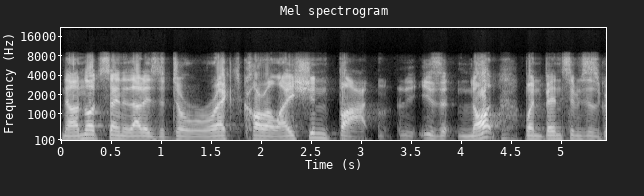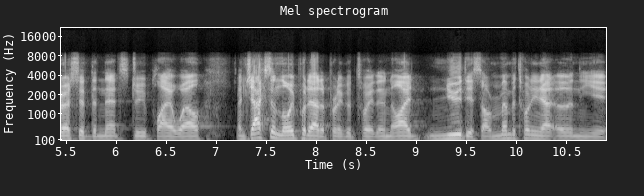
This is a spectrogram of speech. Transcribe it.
Now, I'm not saying that that is a direct correlation, but is it not? When Ben Simmons is aggressive, the Nets do play well. And Jackson Lloyd put out a pretty good tweet, and I knew this. I remember tweeting out early in the year.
